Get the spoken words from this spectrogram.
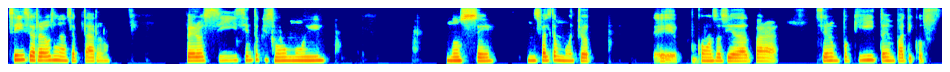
Sí, se rehusan a aceptarlo. Pero sí, siento que son muy, no sé, nos falta mucho eh, como sociedad para ser un poquito empáticos.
